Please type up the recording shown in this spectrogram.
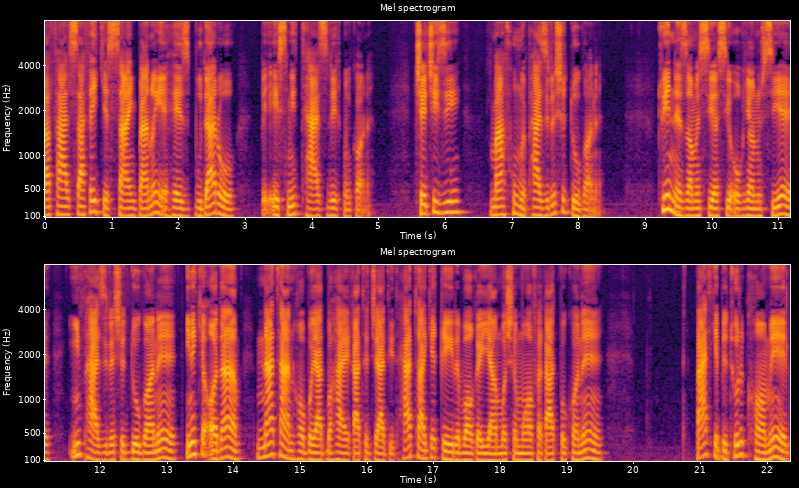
و فلسفه‌ای که سنگ بنای حزب بوده رو به اسمیت تزریق می‌کنه. چه چیزی؟ مفهوم پذیرش دوگانه. توی نظام سیاسی اقیانوسیه این پذیرش دوگانه اینه که آدم نه تنها باید با حقیقت جدید حتی اگه غیر واقعی هم باشه موافقت بکنه بلکه به طور کامل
